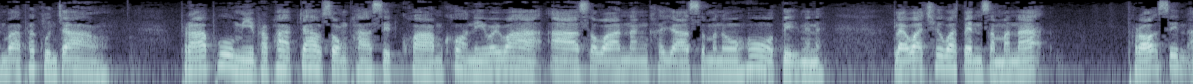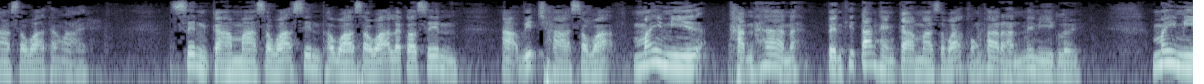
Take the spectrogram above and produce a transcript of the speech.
นว่าพระคุณเจ้า พระผู้มีพระภาคเจ้าทรงพาสิทธิความข้อนี้ไว้ว่า อาสวานังขยาสมโนโหติเนี่ยนะแปลว่าชื่อว่าเป็นสมณะ เพราะสิ้นอาสวะทั้งหลาย สิ้นกามาสวะ สิ้นภวาสวะ และก็สิ้น อวิชชาสวะ ไม่มีขันห้านะเป็นที่ตั้งแห่งกามาสวะของพระอรหันต์ไม่มีอีกเลย ไม่มี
